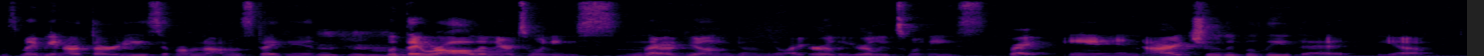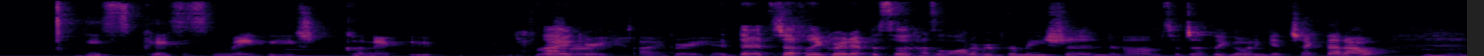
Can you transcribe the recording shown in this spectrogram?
was maybe in her 30s, if I'm not mistaken. Mm-hmm. But they were all in their 20s. They're young, young, like early, early 20s. Right. And I truly believe that, yeah, these cases may be connected. I sure. agree. I agree. It- It's definitely a great episode. Has a lot of information. Um, so definitely go ahead and get check that out. Mm-hmm.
